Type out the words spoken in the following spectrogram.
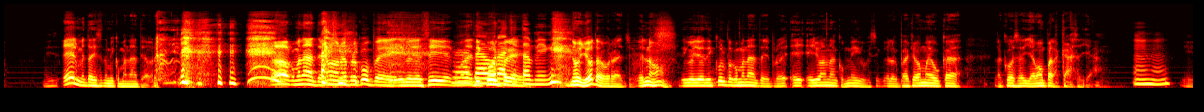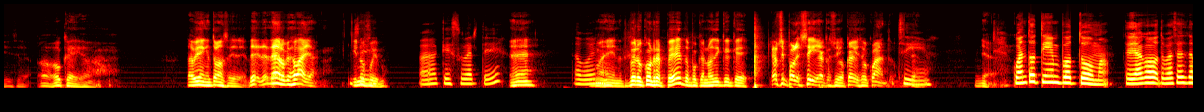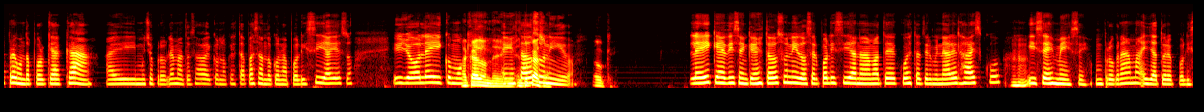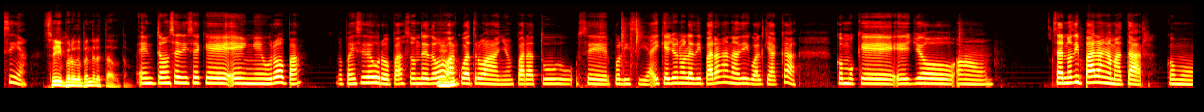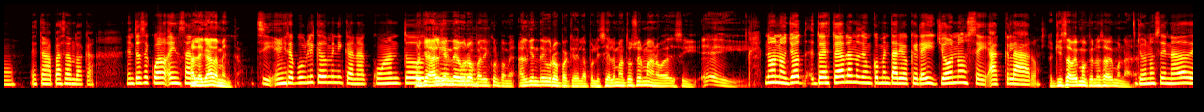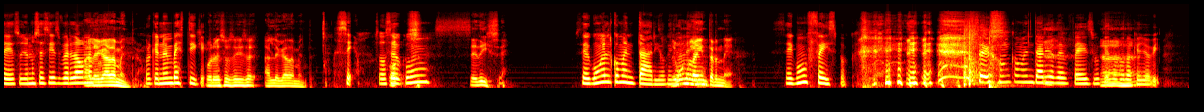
Me dice- él me está diciendo mi comandante ahora. no, comandante, no, no se preocupe. Digo yo, sí, Ah, comandante, borracho disculpe. también. No, yo estaba borracho. Él no. Digo yo, disculpe, comandante, pero e- ellos andan conmigo. que Lo que pasa es que vamos a buscar la cosa y ya vamos para la casa ya. Y dice, oh, ok. oh. Está bien, entonces, de- de- déjalo que se vayan. Y nos fuimos. Ah, qué suerte. ¿eh? ¿Eh? Está bueno. Imagínate. Pero con respeto, porque no es que, que yo soy policía, que soy ok, soy cuánto. Sí. Ya. ¿Cuánto tiempo toma? Te hago, te voy a hacer esta pregunta porque acá hay muchos problemas, tú sabes, con lo que está pasando con la policía y eso. Y yo leí como ¿Acá que dónde? ¿En- Estados? Unidos. Ok. Leí que dicen que en Estados Unidos ser policía nada más te cuesta terminar el high school y seis meses, un programa y ya tú eres policía. Sí, pero depende del estado también. Entonces dice que en Europa, los países de Europa son de dos a cuatro años para tú ser policía y que ellos no le disparan a nadie igual que acá. Como que ellos, um, o sea, no disparan a matar como está pasando acá. Entonces, cua- en San, Alegadamente. Sí, en República Dominicana, ¿cuánto Porque alguien de? Europa, discúlpame, alguien de Europa que la policía le mató a su hermano va a decir, hey, No, no, yo estoy hablando de un comentario que leí. Yo no sé, aclaro. aquí sabemos que no sabemos nada. Yo no sé nada de eso. Yo no sé si es verdad o no. Alegadamente. Porque no investigué. Por eso se dice alegadamente. Sí. So, O según, se, se dice. según el comentario que yo Según la leí, internet. Según Facebook, según comentarios de Facebook, eso fue lo que yo vi.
